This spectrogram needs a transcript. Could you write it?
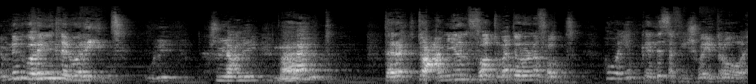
من الوريد للوريد؟ ولي شو يعني؟ مات تركته عم ينفض بدر نفض هو يمكن لسه في شوية روح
